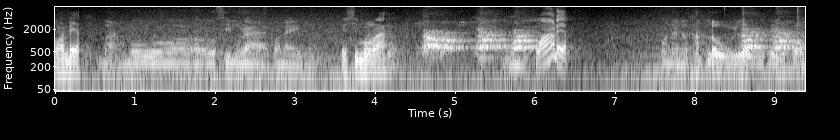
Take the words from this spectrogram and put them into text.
con đẹp. Bản Mo Roshimura con này Yoshimura. quá đẹp. Con này nó thật lâu lâu mới thấy một con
